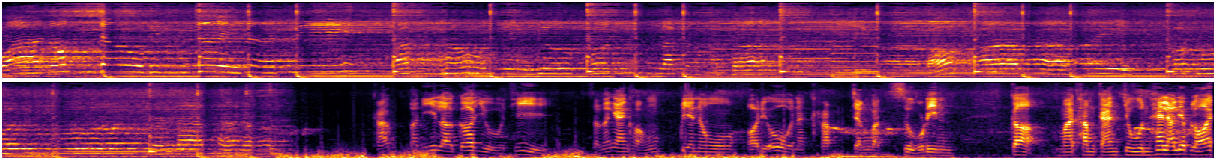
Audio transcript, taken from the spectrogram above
ว่านกเจ้าบินใจเจิดนี้ทำเฮายิ่งอยู่คนรักน้อง รินทร์ก็มาทำการจูนให้แล้วเรียบร้อย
